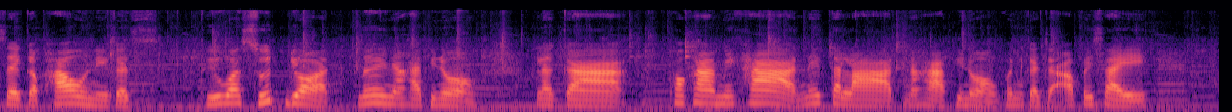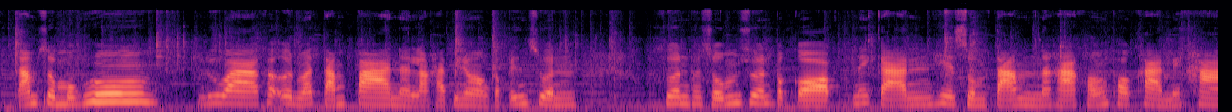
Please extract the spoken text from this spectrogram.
ใส่กะเพรานี่ก็ถือว่าสุดยอดเลยนะคะ พี่น้อง แล้วก็พ่อค้าแม่ค้าในตลาดนะคะ พี่น้องเพิ่นก็จะเอาไปใส่ตำสมบกฮุงหรือว่าเขาเอิ่นว่าตำปลานั่นแหละค่ะพี่น้องก็เป็นส่วนส่วนผสมส่วนประกอบในการเฮ็ดสมตำนะคะ ของพ่อค้าแม่ค้า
